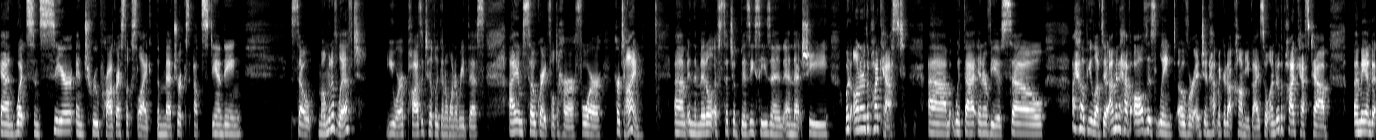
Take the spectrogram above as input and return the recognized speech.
and what sincere and true progress looks like. The metrics outstanding. So, moment of lift you are positively going to want to read this. I am so grateful to her for her time um, in the middle of such a busy season and that she would honor the podcast um, with that interview. So I hope you loved it. I'm going to have all this linked over at jenhatmaker.com, you guys. So under the podcast tab, Amanda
